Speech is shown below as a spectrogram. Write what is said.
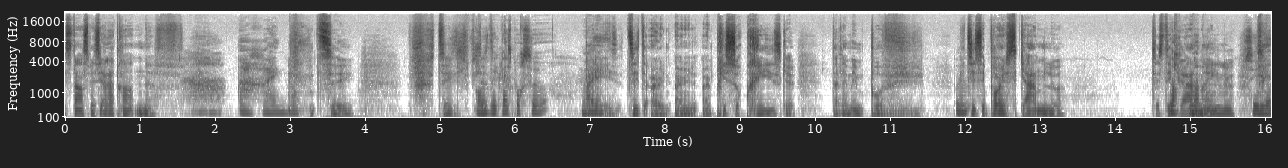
C'était en spécial à 39, Arrête donc. tu sais? On se déplace comme- pour ça? Ben, tu sais, un, un, un prix surprise que t'avais même pas vu. Mais Mm. tu sais, c'est pas un scan, là. Tu sais, c'est Non, écrit à la main, là. C'est là.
